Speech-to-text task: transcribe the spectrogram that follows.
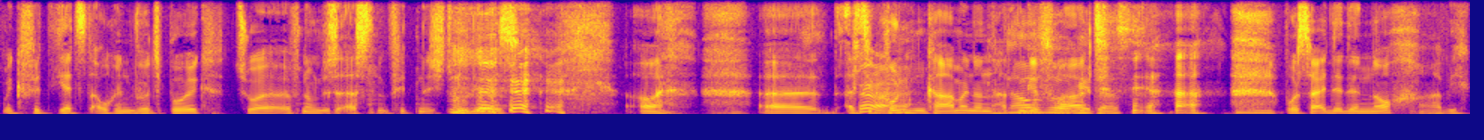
McFit jetzt auch in Würzburg zur Eröffnung des ersten Fitnessstudios. Und, äh, als die Ja. Kunden kamen und hatten Genau so gefragt, das. ja, wo seid ihr denn noch? Habe ich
